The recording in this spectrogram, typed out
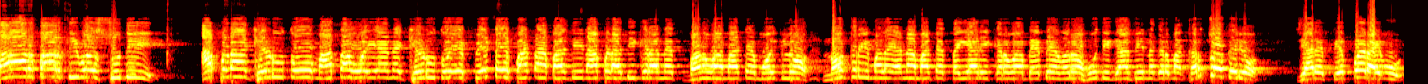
બાર બાર દિવસ સુધી આપણા ખેડૂતો, માતાઓએ અને ખેડૂતોએ પેટે પાટા બાંધીને આપણા દીકરાને ભણવા માટે મોકલ્યો. નોકરી મળે એના માટે તૈયારી કરવા બે બે વર્ષ સુધી ગાંધીનગરમાં ખર્ચો કર્યો. જ્યારે પેપર આવ્યું,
